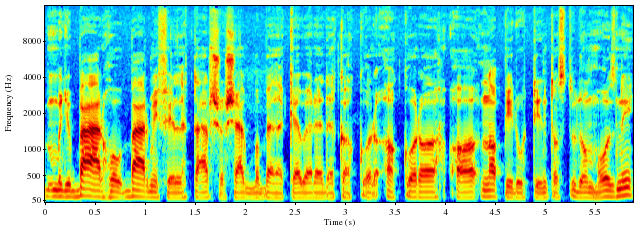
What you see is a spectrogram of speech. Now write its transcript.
mondjuk bárhol, bármiféle társaságba belekeveredek, akkor, akkor a, a napi rutint azt tudom hozni,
